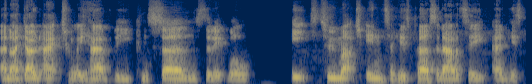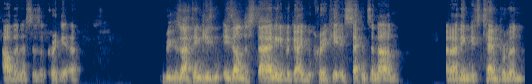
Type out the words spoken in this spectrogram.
and I don't actually have the concerns that it will eat too much into his personality and his otherness as a cricketer, because I think his, his understanding of a game of cricket is second to none, and I think his temperament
